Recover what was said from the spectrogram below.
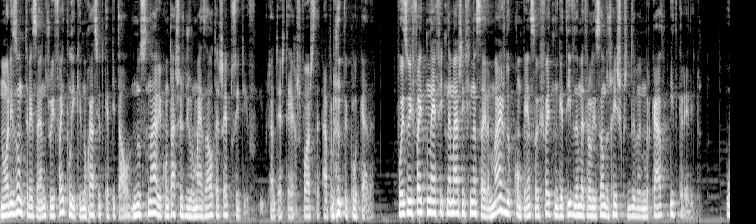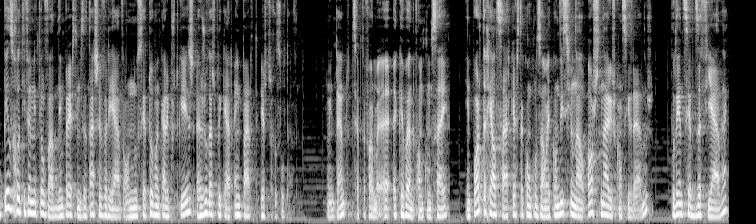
No horizonte de 3 anos, o efeito líquido no rácio de capital, no cenário com taxas de juros mais altas, é positivo. E, portanto, esta é a resposta à pergunta colocada. Pois o efeito benéfico na margem financeira mais do que compensa o efeito negativo da materialização dos riscos de mercado e de crédito. O peso relativamente elevado de empréstimos a taxa variável no setor bancário português ajuda a explicar, em parte, este resultado. No entanto, de certa forma, acabando como comecei, importa realçar que esta conclusão é condicional aos cenários considerados podendo ser desafiada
